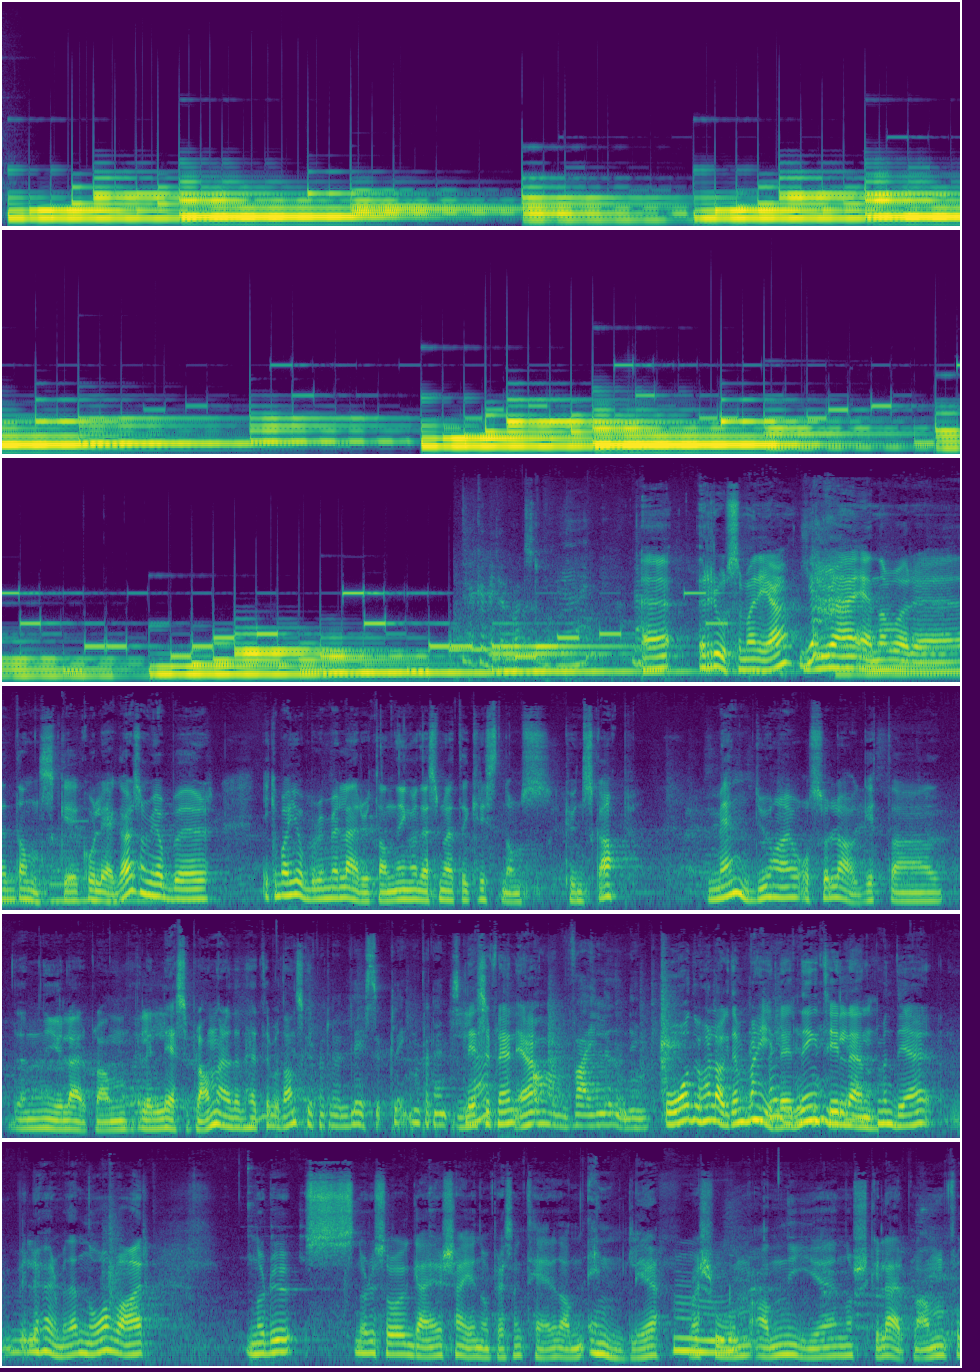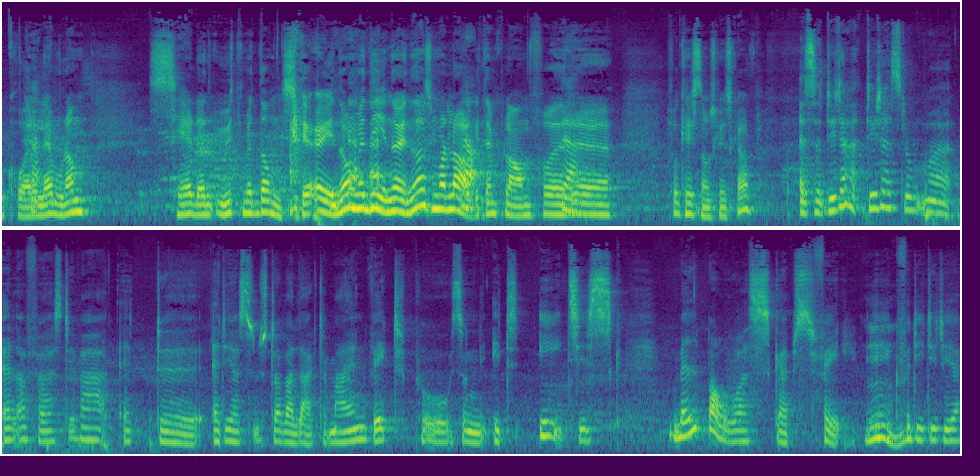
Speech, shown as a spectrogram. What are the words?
Rose Maria, ja. du er en av våre danske kollegaer som jobber Ikke bare jobber du med lærerutdanning og det som heter kristendomskunnskap, men du har jo også laget da den nye læreplanen, eller leseplanen, er det den heter på dansk? Leseplanen på dansk. Leseplan, ja. Og veiledning. Og du har laget en veiledning til den. Men det jeg ville høre med deg nå, var når du, når du, så Geir Skeie nå presentere da, den endelige mm. versjonen av den nye norske læreplanen for KRLE, hvordan ser den ut med danske øyne, og med dine øyne, da, som har laget en plan for, ja. uh, for kristendomskunnskap? Altså det der, det der, slo meg aller først, det var at, uh, at jeg syns det var lagt meg en vekt på sånn et etisk medborgerskapsfag. Mm. Fordi det der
